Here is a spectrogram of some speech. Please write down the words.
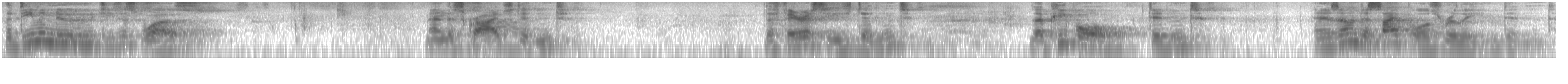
The demon knew who Jesus was, and the scribes didn't. The Pharisees didn't. The people didn't. And his own disciples really didn't.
